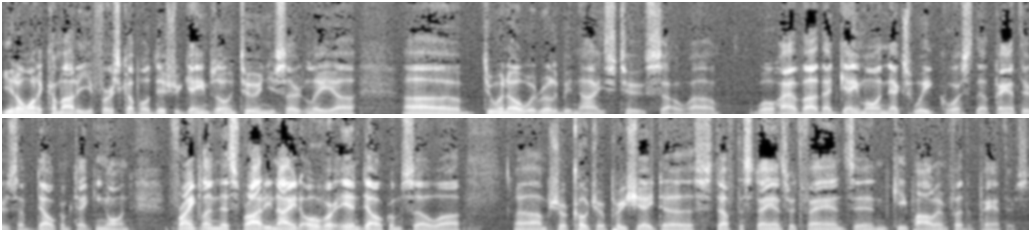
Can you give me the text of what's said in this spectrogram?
you don't want to come out of your first couple of district games on 2, and you certainly uh, uh, 2 and 0 would really be nice too. So. Uh, We'll have uh, that game on next week. Of course, the Panthers of Delcambre taking on Franklin this Friday night over in Delcambre. So uh, uh, I'm sure Coach will appreciate the stuff the stands with fans and keep hollering for the Panthers.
